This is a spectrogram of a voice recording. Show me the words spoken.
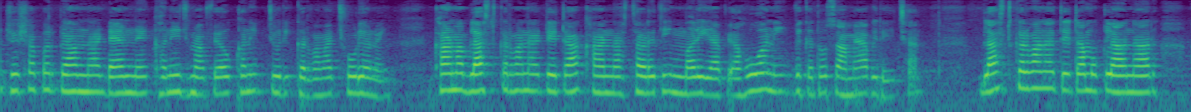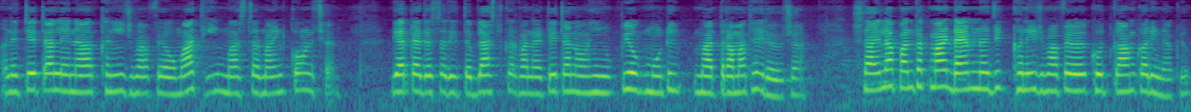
જશાપર ગામના ડેમને ખનીજ માફિયાઓ ખનીજ ચોરી કરવામાં છોડ્યો નહીં. ખાણમાં બ્લાસ્ટ કરવાના ટેટા ખાણના સ્થળેથી મળી આવ્યા હોવાની વિગતો સામે આવી રહી છે. બ્લાસ્ટ કરવાના ટેટા મોકલાનાર અને ટેટા લેનાર ખનીજ માફિયાઓમાંથી માસ્ટર માઇન્ડ કોણ છે? ગેરકાયદેસર રીતે બ્લાસ્ટ કરવાના ટેટાનો અહીં ઉપયોગ મોટી માત્રામાં થઈ રહ્યો છે. સાયલા પંથકમાં ડેમ નજીક ખનીજ માફિયાઓએ ખોદકામ કરી નાખ્યું.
